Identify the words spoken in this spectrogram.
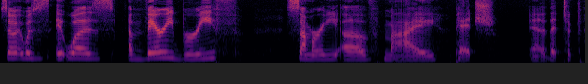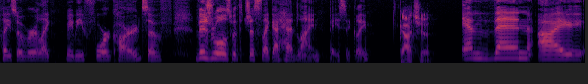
So it was it was a very brief summary of my pitch uh, that took the place over like maybe four cards of visuals with just like a headline basically. Gotcha. and then I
